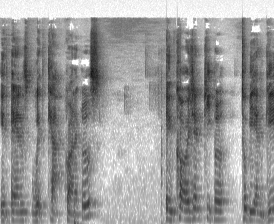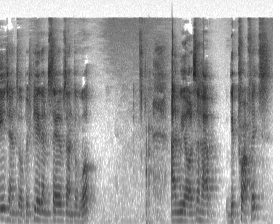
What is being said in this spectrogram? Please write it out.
it ends with Cap Chronicles, encouraging people to be engaged and to prepare themselves and to work. And we also have the prophets,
